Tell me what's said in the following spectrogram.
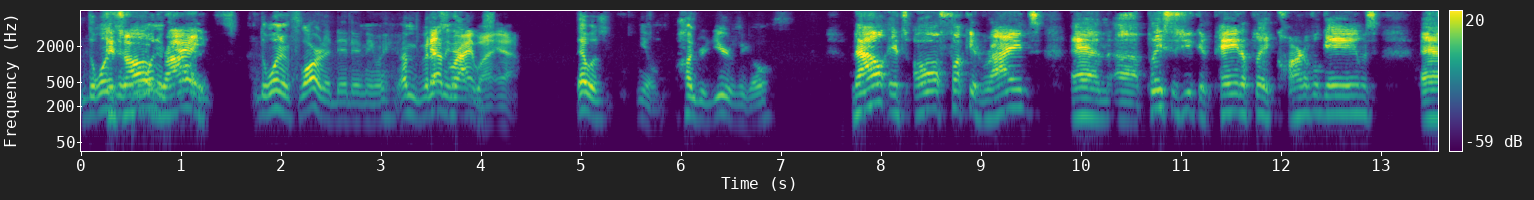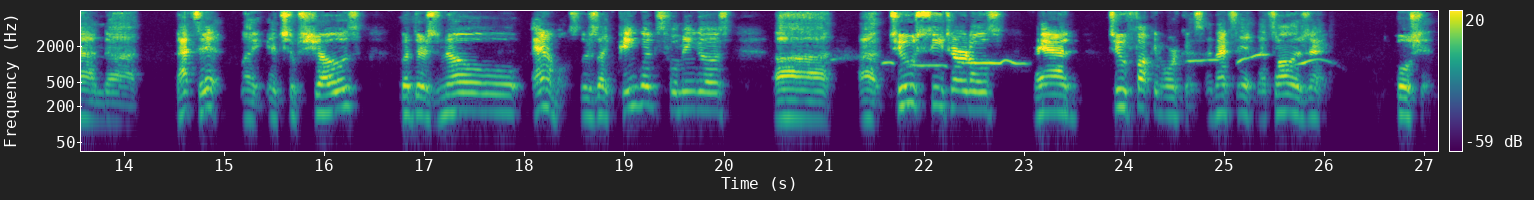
The ones It's in, the all one in Florida, rides. the one in Florida did anyway. I mean, but I That's mean, where that I was- went. Yeah. That was you know hundred years ago. Now it's all fucking rides and uh, places you can pay to play carnival games, and uh, that's it. Like it's just shows, but there's no animals. There's like penguins, flamingos, uh, uh, two sea turtles, and two fucking orcas, and that's it. That's all there's there. Bullshit.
